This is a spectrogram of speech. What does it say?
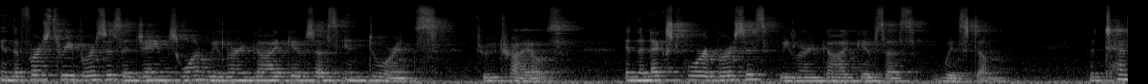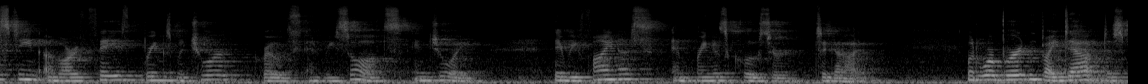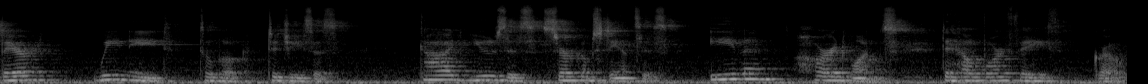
In the first three verses in James 1, we learn God gives us endurance through trials. In the next four verses, we learn God gives us wisdom. The testing of our faith brings mature growth and results in joy. They refine us and bring us closer to God. When we're burdened by doubt and despair, we need to look to Jesus. God uses circumstances, even hard ones, to help our faith grow.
